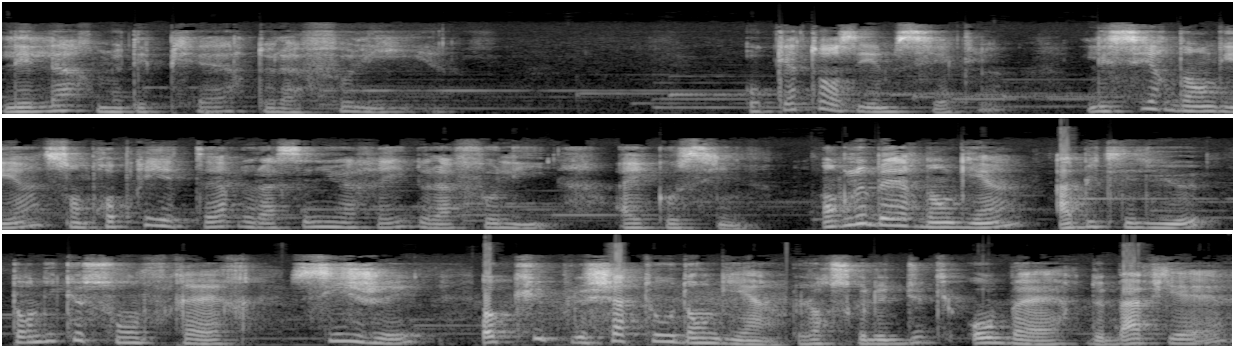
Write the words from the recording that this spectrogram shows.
Les larmes des pierres de la folie. Au XIVe siècle, les sires d'Anguien sont propriétaires de la seigneurie de la Folie à Écosine. Anglebert d'Anguien habite les lieux, tandis que son frère Sigé occupe le château d'Anguien lorsque le duc Aubert de Bavière,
